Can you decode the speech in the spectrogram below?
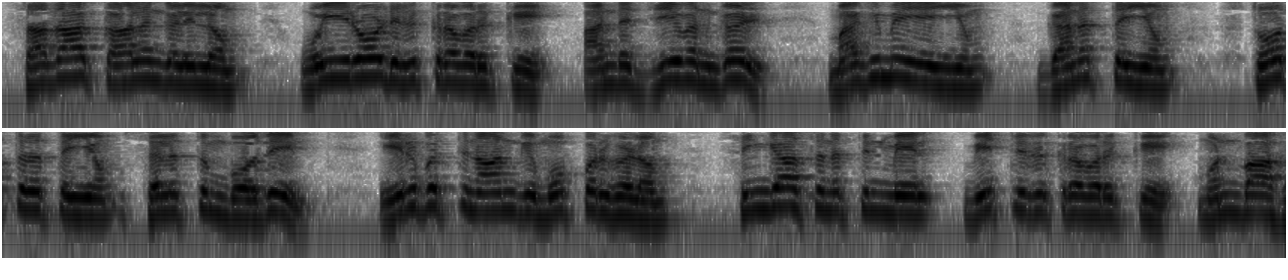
சதா காலங்களிலும் உயிரோடு இருக்கிறவருக்கு அந்த ஜீவன்கள் மகிமையையும் கனத்தையும் ஸ்தோத்திரத்தையும் செலுத்தும் போது இருபத்தி நான்கு மூப்பர்களும் சிங்காசனத்தின் மேல் வீற்றிருக்கிறவருக்கு முன்பாக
